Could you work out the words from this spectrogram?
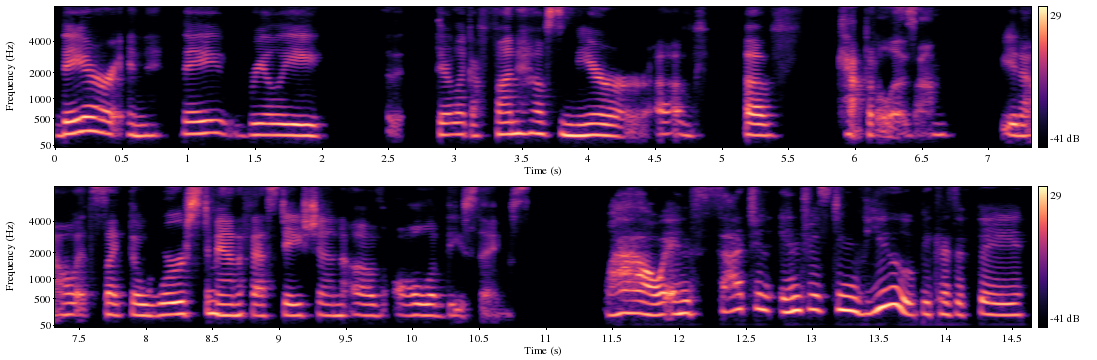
they are in, they really, they're like a funhouse mirror of, of capitalism. You know, it's like the worst manifestation of all of these things. Wow. And such an interesting view because if they,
